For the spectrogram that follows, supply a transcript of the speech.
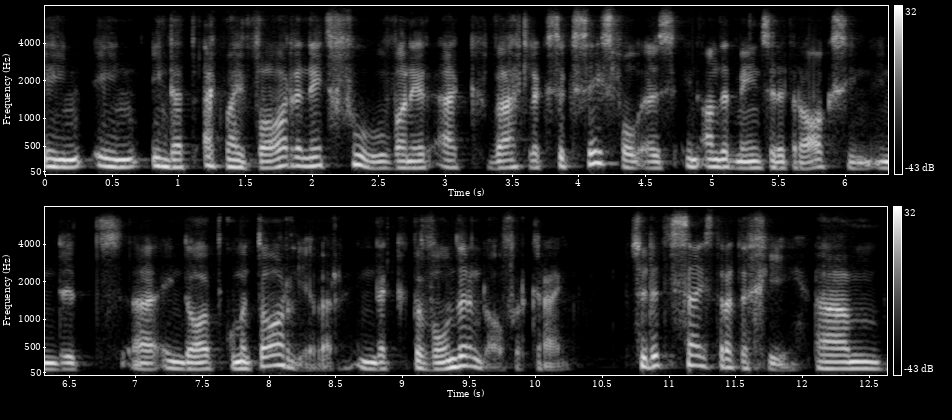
en en en dat ek my waarde net voel wanneer ek werklik suksesvol is en ander mense dit raak sien en dit uh, en daar kommentaar lewer en ek bewondering daarvoor kry. So dit is sy strategie. Um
